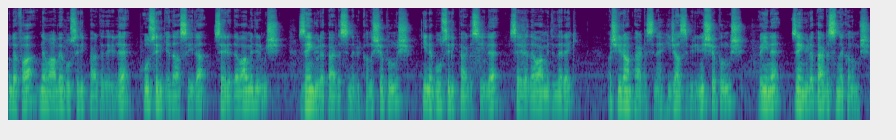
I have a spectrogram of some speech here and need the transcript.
bu defa Neva ve Buselik perdeleriyle Buselik edasıyla seyre devam edilmiş. Zengüle perdesinde bir kalış yapılmış. Yine Buselik perdesiyle seyre devam edilerek Aşiran perdesine Hicazlı bir iniş yapılmış ve yine Zengüle perdesinde kalınmış.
